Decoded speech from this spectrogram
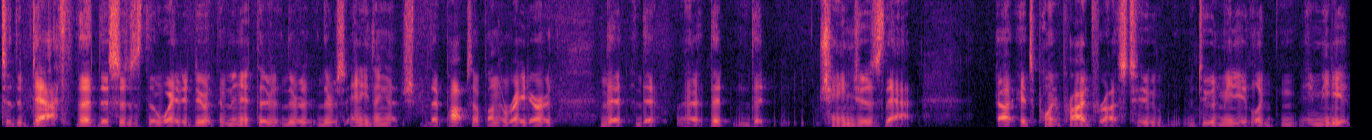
to the death, that this is the way to do it, the minute there, there, there's anything that, sh- that pops up on the radar that, that, uh, that, that changes that, uh, it's a point of pride for us to do immediately, immediate,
